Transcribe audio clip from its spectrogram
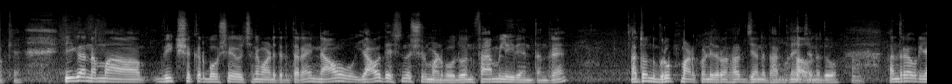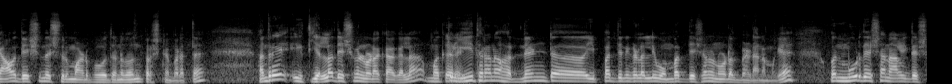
ಓಕೆ ಈಗ ನಮ್ಮ ವೀಕ್ಷಕರು ಬಹುಶಃ ಯೋಚನೆ ಮಾಡಿದಿರ್ತಾರೆ ನಾವು ಯಾವ ದೇಶದಿಂದ ಶುರು ಮಾಡ್ಬೋದು ಒಂದು ಫ್ಯಾಮಿಲಿ ಇದೆ ಅಂತಂದ್ರೆ? ಅದೊಂದು ಗ್ರೂಪ್ ಮಾಡ್ಕೊಂಡಿದ್ರು ಹತ್ತು ಜನದ ಹದಿನೈದು ಜನದು ಅಂದ್ರೆ ಅವ್ರು ಯಾವ ದೇಶದಿಂದ ಶುರು ಮಾಡ್ಬೋದು ಅನ್ನೋದು ಒಂದು ಪ್ರಶ್ನೆ ಬರುತ್ತೆ. ಅಂದ್ರೆ ಈ ಎಲ್ಲ ದೇಶಗಳು ನೋಡೋಕ್ಕಾಗಲ್ಲ ಮತ್ತು ಈ ಥರ ನಾವು ಹದಿನೆಂಟು ಇಪ್ಪತ್ತು ದಿನಗಳಲ್ಲಿ ಒಂಬತ್ತು ದೇಶನೂ ನೋಡೋದು ಬೇಡ ನಮಗೆ. ಒಂದು ಮೂರು ದೇಶ ನಾಲ್ಕು ದೇಶ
